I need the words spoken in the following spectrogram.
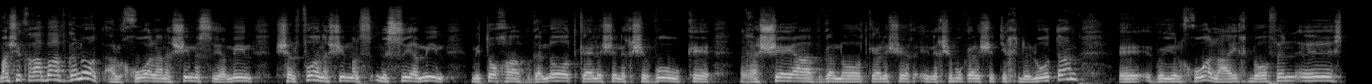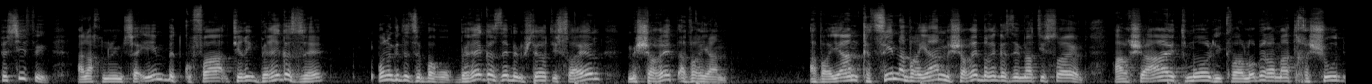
מה שקרה בהפגנות, הלכו על אנשים מסוימים, שלפו אנשים מסוימים מתוך ההפגנות, כאלה שנחשבו כראשי ההפגנות, כאלה שנחשבו כאלה שתכללו אותם, אה, וילכו עלייך באופן אה, ספציפי. אנחנו נמצאים בתקופה, תראי, ברגע זה, בוא נגיד את זה ברור, ברגע זה במשטרת ישראל משרת עבריין. עבריין, קצין עבריין משרת ברגע זה במדינת ישראל. ההרשעה אתמול היא כבר לא ברמת חשוד,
